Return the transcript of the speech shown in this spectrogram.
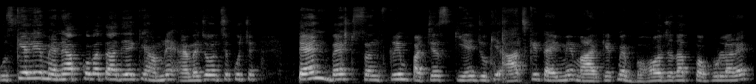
उसके लिए मैंने आपको बता दिया कि हमने अमेजोन से कुछ टेन बेस्ट सनस्क्रीन परचेस किए जो कि आज के टाइम में मार्केट में बहुत ज़्यादा पॉपुलर है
